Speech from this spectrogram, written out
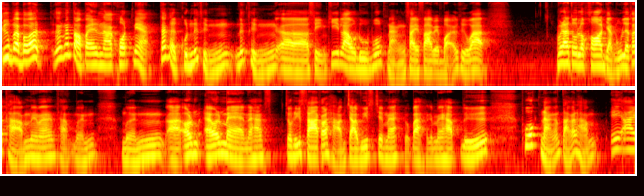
คือแบบว่างั้นต่อไปในอนาคตเนี่ย ถ้าเกิดคุณนึกถึงนึกถึงสิ่งที่เราดูพวกหนังไซไฟบ่อยๆก็คือว่า เวลาตัวละครอยากรู้เลยก็ถามใช่ไหมถามเหมือนเหมือนอ่าแอรอนแมนนะฮะโจนิสตาก็ถามจาวิสใช่ไหมถูกป่ะใช่ไหมครับ หรือพวกหนังต่างๆก็ถาม AI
